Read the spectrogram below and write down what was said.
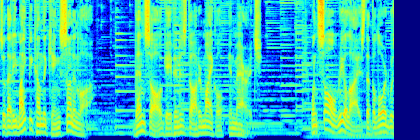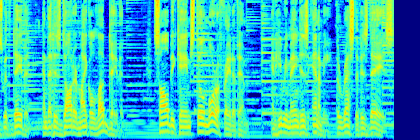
so that he might become the king's son in law. Then Saul gave him his daughter Michal in marriage. When Saul realized that the Lord was with David and that his daughter Michal loved David, Saul became still more afraid of him, and he remained his enemy the rest of his days.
